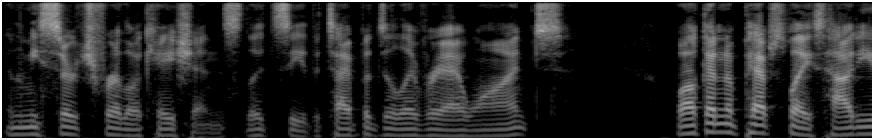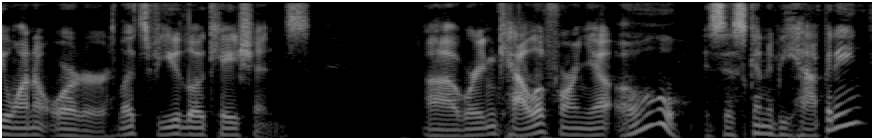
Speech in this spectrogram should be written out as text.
And let me search for locations. Let's see the type of delivery I want. Welcome to Pep's Place. How do you want to order? Let's view locations. Uh, we're in California. Oh, is this going to be happening?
